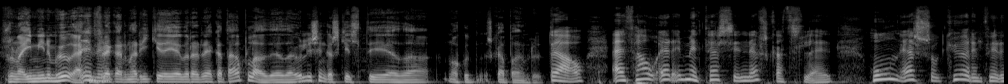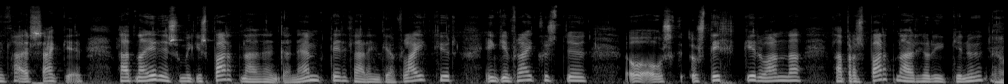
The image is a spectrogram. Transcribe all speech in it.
Svona í mínum huga, ekkert frekar en að ríkið eigi að vera að reyka dagblaði eða auðlýsingaskildi eða nokkuð skapaðan hlut. Já, en þá er einmitt þessi nefnskattsleið, hún er svo kjörinn fyrir það er sagir, þarna er því svo mikið spartnað, það er enga nefndir, það er engin flækjur, engin flækustuð og, og, og styrkir og annað, það er bara spartnaður hjá ríkinu, já.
